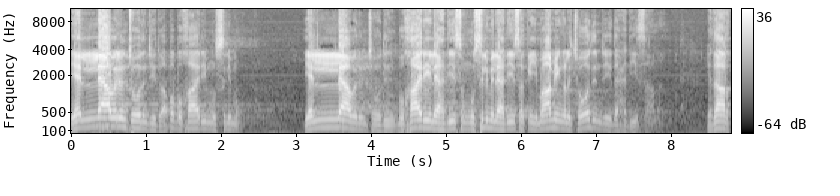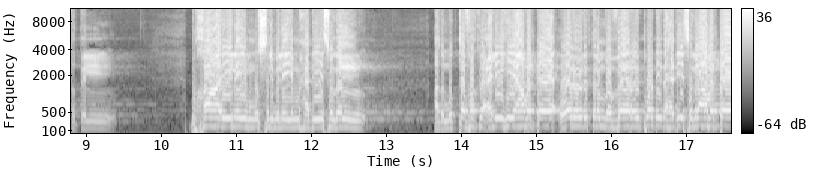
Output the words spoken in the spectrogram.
എല്ലാവരും ചോദ്യം ചെയ്തു. അപ്പൊ ബുഹാരി മുസ്ലിമും എല്ലാവരും ചോദ്യം ചെയ്തു. ബുഖാരിയിലെ ഹദീസും മുസ്ലിമിലെ ഹദീസും ഒക്കെ ഇമാമിങ്ങൾ ചോദ്യം ചെയ്ത ഹദീസാണ്. യഥാർത്ഥത്തിൽ ബുഹാരിയിലെയും മുസ്ലിമിലെയും ഹദീസുകൾ അത് മുത്തഫഖ് അലിഹിയാവട്ടെ ഓരോരുത്തരും വെവ്വേറെ റിപ്പോർട്ട് ചെയ്ത ഹദീസുകളാവട്ടെ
